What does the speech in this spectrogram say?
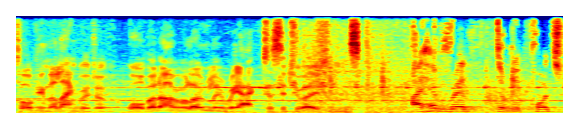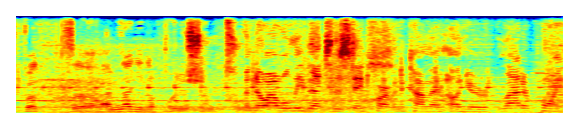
Talking the language of war, but I will only react to situations. I have read the reports, but uh, I'm not in a position to. No, I will leave that to the State Department to comment on your latter point.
